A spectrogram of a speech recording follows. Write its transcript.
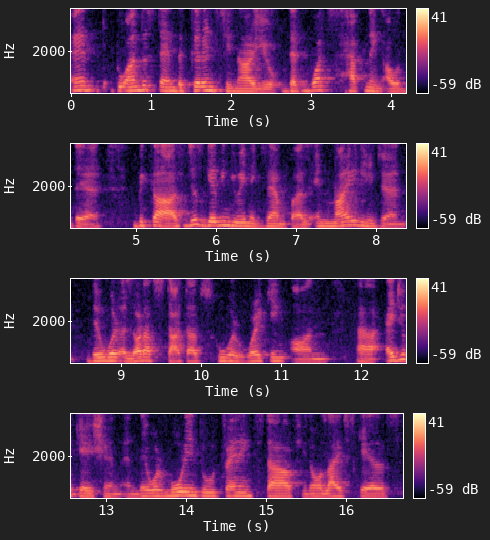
and to understand the current scenario that what's happening out there because just giving you an example in my region there were a lot of startups who were working on uh, education and they were more into training stuff you know life skills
